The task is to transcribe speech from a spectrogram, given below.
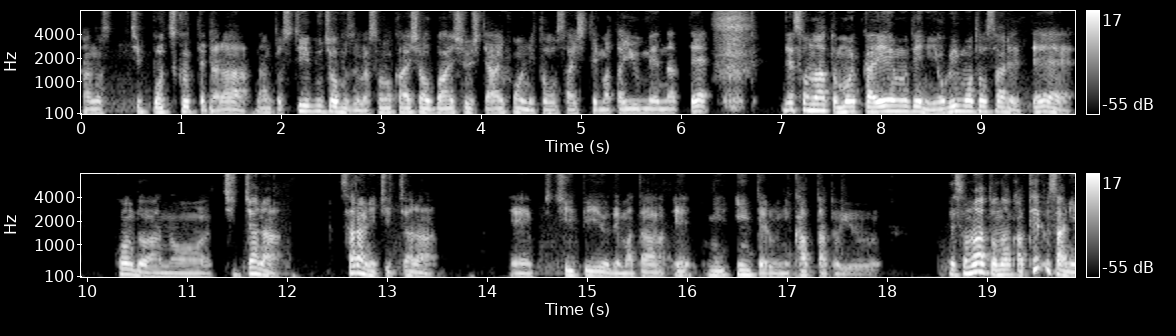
あのチップを作ってたら、なんとスティーブ・ジョブズがその会社を買収して iPhone に搭載してまた有名になって、で、その後もう一回 AMD に呼び戻されて、今度はあのちっちゃな、さらにちっちゃな、えー CPU でまたえにインテルに勝ったという。で、その後なんかテルサに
